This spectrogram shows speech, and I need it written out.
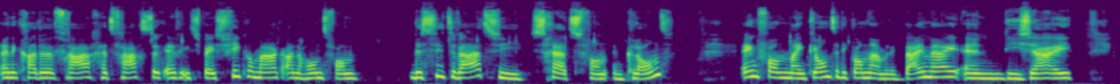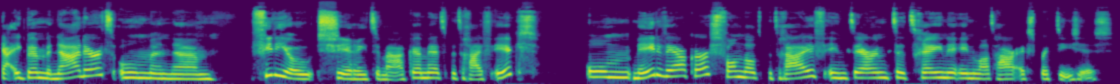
En ik ga de vraag, het vraagstuk even iets specifieker maken aan de hand van de situatieschets van een klant. Een van mijn klanten die kwam namelijk bij mij en die zei: Ja, ik ben benaderd om een um, videoserie te maken met bedrijf X. Om medewerkers van dat bedrijf intern te trainen in wat haar expertise is.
